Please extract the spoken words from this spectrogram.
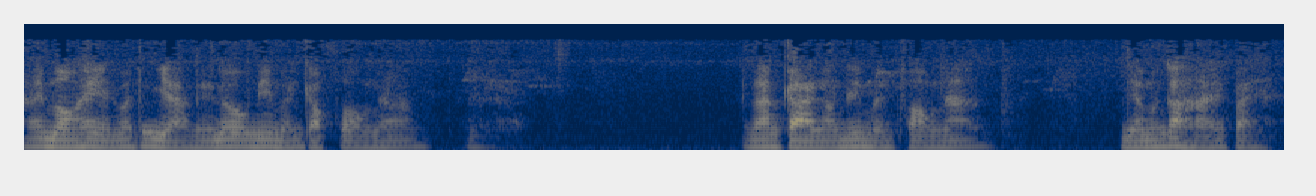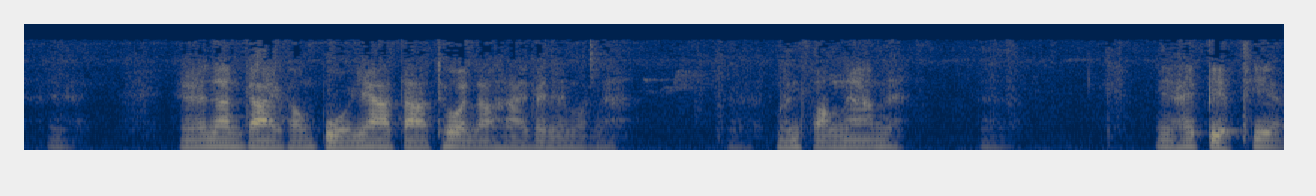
ให้มองให้เห็นว่าทุกอย่างในโลกนี้เหมือนกับฟองน้ำร่างกายเรานี่เหมือนฟองน้ำเดี๋ยวมันก็หายไปร่างกายของปู่ย่าตาทวดเราหายไปไหนหมดนะเหมือนฟองน้ำเลยนี่ให้เปรียบเทียบ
